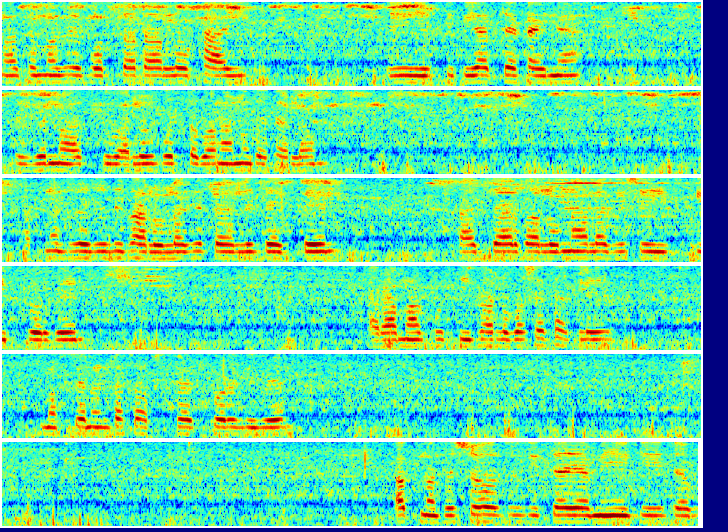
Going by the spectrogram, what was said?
মাঝে মাঝে ভর্তা ডালও খাই, এই রেসিপি আর দেখাই না। এই জন্য আজকে আলুর ভর্তা বানানো দেখালাম। আপনাদের যদি ভালো লাগে তাহলে দেখবেন। আর যার ভালো না লাগে সেই স্কিপ করবেন। আর আমার প্রতি ভালোবাসা থাকলে আমার চ্যানেলটা সাবস্ক্রাইব করে দিবেন। আপনাদের সহযোগিতায় আমি এগিয়ে যাব।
